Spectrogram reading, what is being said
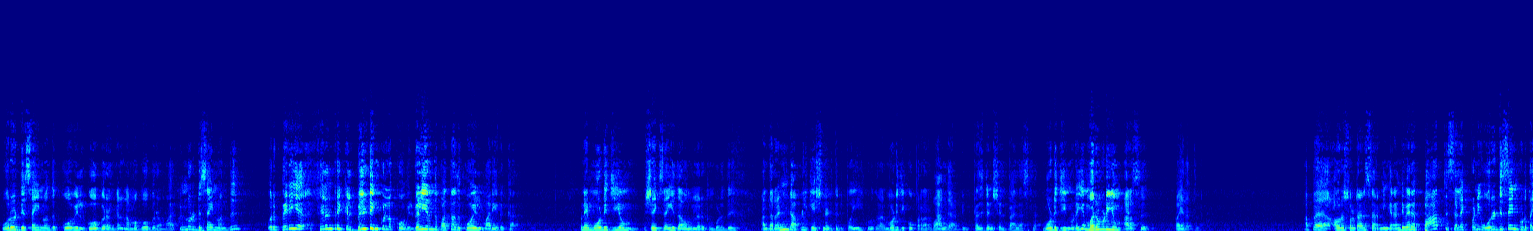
ஒரு டிசைன் வந்து கோவில் கோபுரங்கள் நம்ம கோபுரமா இன்னொரு டிசைன் வந்து ஒரு பெரிய சிலிண்ட்ரிக்கல் பில்டிங்குள்ள கோவில். வெளியிருந்து பார்த்தா அது கோயில் மாதிரி இருக்காது. உடனே மோடிஜியும் ஷேக் ஜயீத் அவங்களும் இருக்கும் பொழுது அந்த ரெண்டு அப்ளிகேஷன் எடுத்துட்டு போய் கொடுக்குறாரு. மோடிஜி கூப்பிடுறாரு வாங்க அப்படின்னு பிரசிடென்ஷியல் பேலஸ்ல மோடிஜியினுடைய மறுபடியும் அரசு பயணத்துல. அப்போ அவர் சொல்கிறாரு சார் நீங்கள் ரெண்டு பேரை பார்த்து செலக்ட் பண்ணி ஒரு டிசைன் கொடுத்தா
